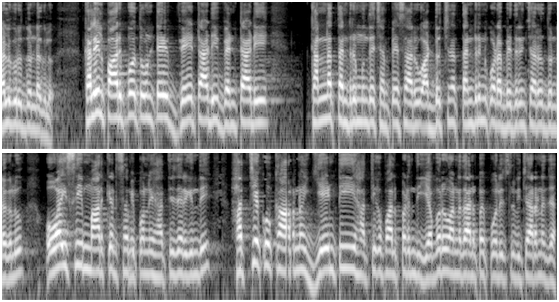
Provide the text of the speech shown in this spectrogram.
నలుగురు దుండగులు. ఖలీల్ పారిపోతూ ఉంటే వేటాడి వెంటాడి కన్న తండ్రి ముందే చంపేశారు. అడ్డొచ్చిన తండ్రిని కూడా బెదిరించారు దుండగులు. ఓఐసీ మార్కెట్ సమీపంలో ఈ హత్య జరిగింది. హత్యకు కారణం ఏంటి? హత్యకు పాల్పడింది ఎవరు అన్న దానిపై పోలీసులు విచారణ జ-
